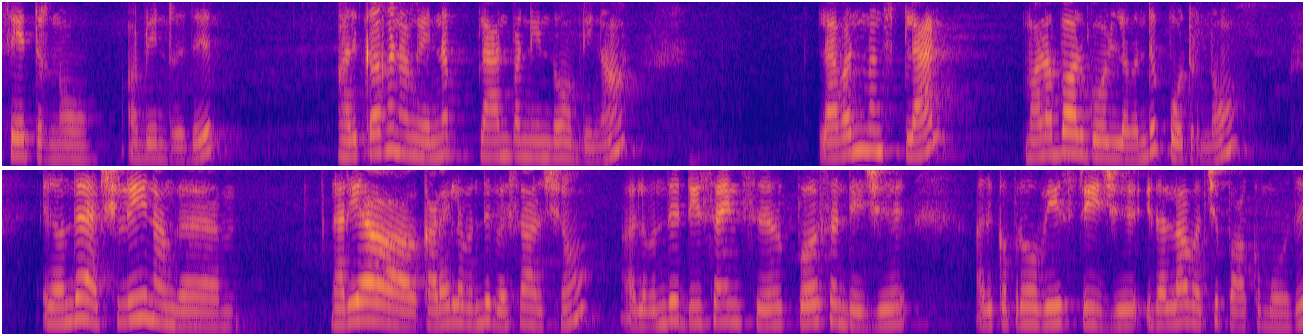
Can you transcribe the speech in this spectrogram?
சேர்த்துடணும் அப்படின்றது. அதுக்காக நாங்கள் என்ன பிளான் பண்ணியிருந்தோம் அப்படின்னா லெவன் மந்த்ஸ் பிளான் மலபார் கோல்டில் வந்து போட்டிருந்தோம். இது வந்து ஆக்சுவலி நாங்கள் நிறையா கடையில் வந்து விசாரித்தோம் அதில் வந்து டிசைன்ஸு பர்சன்டேஜு அதுக்கப்புறம் வேஸ்டேஜு இதெல்லாம் வச்சு பார்க்கும்போது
